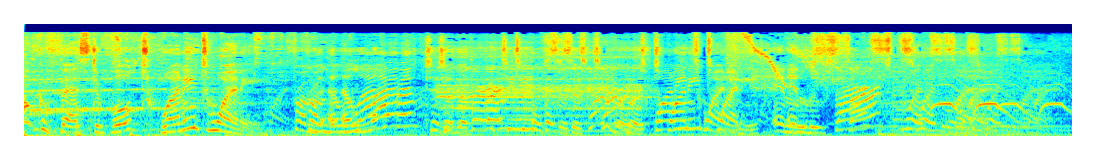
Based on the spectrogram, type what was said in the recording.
Soca Festival 2020. From, the 11th to the 13th of September 2020 in Lucerne, Switzerland.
